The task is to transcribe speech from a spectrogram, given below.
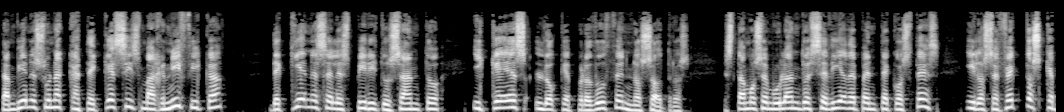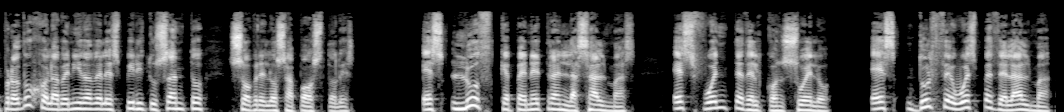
también es una catequesis magnífica de quién es el Espíritu Santo y qué es lo que produce en nosotros. Estamos emulando ese día de Pentecostés y los efectos que produjo la venida del Espíritu Santo sobre los apóstoles. Es luz que penetra en las almas, es fuente del consuelo, es dulce huésped del alma,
